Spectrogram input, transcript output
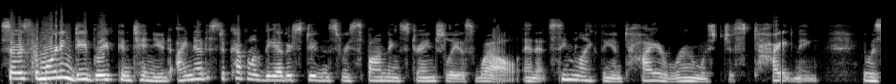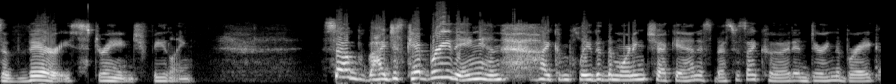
So as the morning debrief continued, I noticed a couple of the other students responding strangely as well, and it seemed like the entire room was just tightening. It was a very strange feeling. So I just kept breathing and I completed the morning check-in as best as I could, and during the break,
